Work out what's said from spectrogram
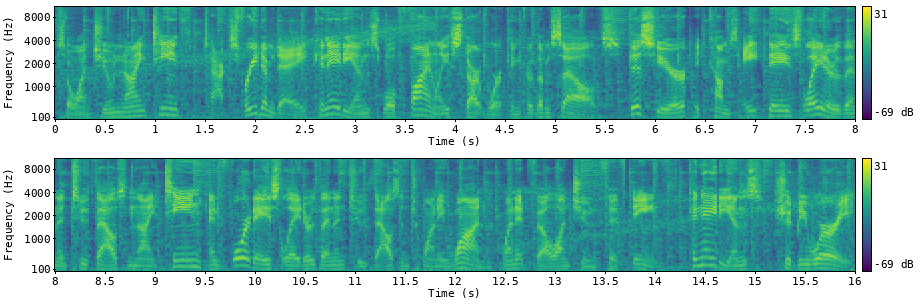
So on June 19th, Tax Freedom Day, Canadians will finally start working for themselves. This year, it comes eight days later than in 2019 and four days later than in 2021, when it fell on June 15th. Canadians should be worried.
